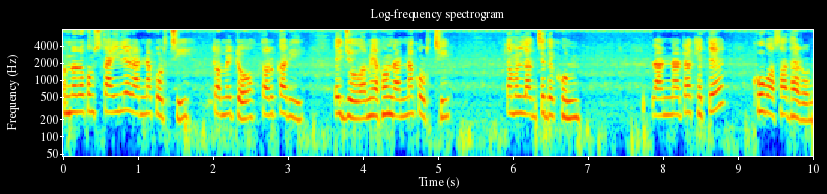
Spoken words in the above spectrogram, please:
অন্যরকম স্টাইলে রান্না করছি, টমেটো, তরকারি, এই যো আমি এখন রান্না করছি। কেমন লাগছে দেখুন। রান্নাটা খেতে খুব অসাধারণ।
